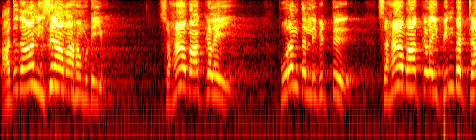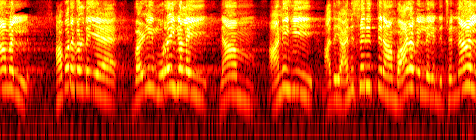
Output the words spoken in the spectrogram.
அதுதான் இஸ்லாமாக முடியும். சஹாபாக்களை புறம் தள்ளிவிட்டு சஹாபாக்களை பின்பற்றாமல் அவர்களுடைய வழிமுறைகளை நாம் அணுகி அதை அனுசரித்து நாம் வாழவில்லை என்று சொன்னால்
